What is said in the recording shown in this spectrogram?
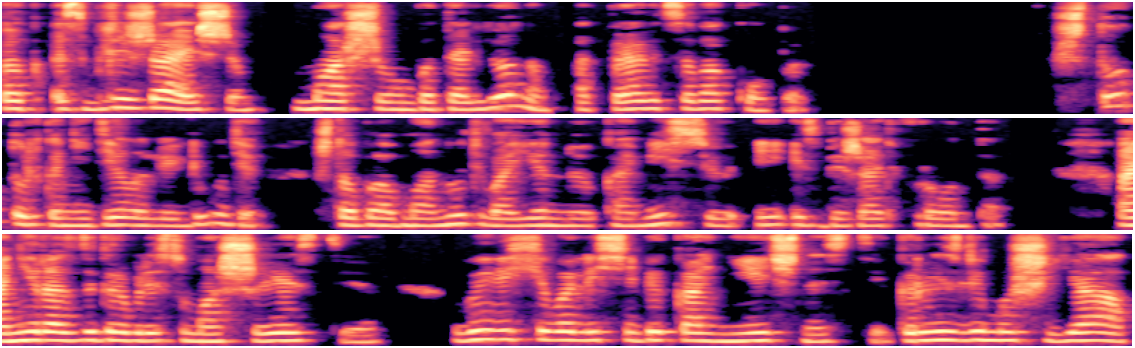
как с ближайшим маршевым батальоном отправиться в окопы. Что только не делали люди, чтобы обмануть военную комиссию и избежать фронта. Они разыгрывали сумасшествие, вывихивали себе конечности, грызли мышьяк,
